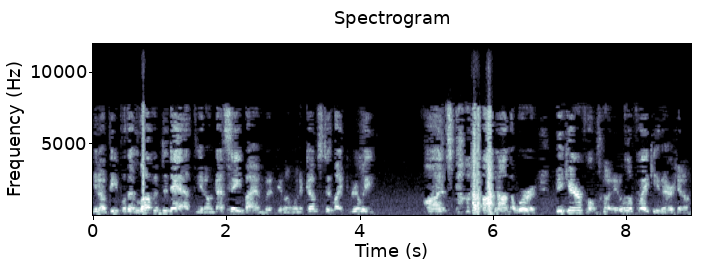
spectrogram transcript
you know, people that love him to death, you know, got saved by him. But, you know, when it comes to like really on, spot on on the word, be careful. a little flaky there, you know.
